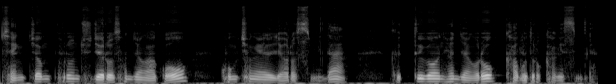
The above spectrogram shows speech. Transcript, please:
쟁점 토론 주제로 선정하고 공청회를 열었습니다. 그 뜨거운 현장으로 가보도록 하겠습니다.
